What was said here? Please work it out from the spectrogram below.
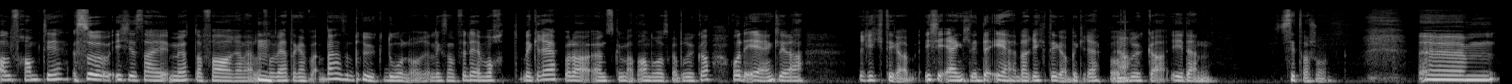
all framtid så ikke si 'møte faren' eller 'få vite hvem Bare bruk donor, liksom, for det er vårt begrep, og det ønsker vi at andre skal bruke. Og det er egentlig det riktige Ikke egentlig, det er det riktige begrepet å Ja. bruke i den situasjonen. Um,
